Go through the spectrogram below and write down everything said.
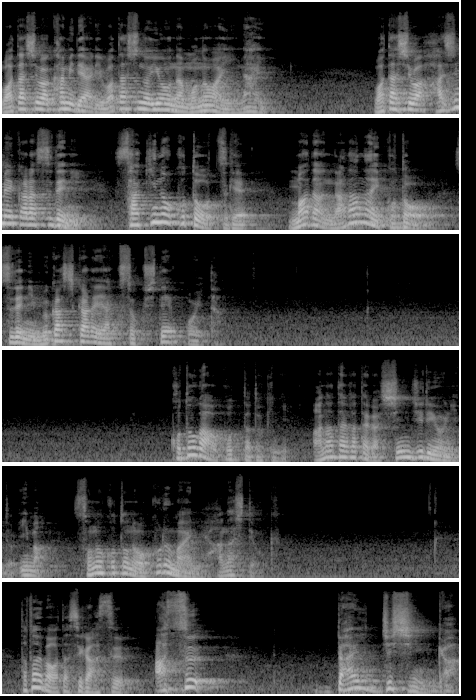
私は神であり私のようなものはいない。私は初めからすでに先のことを告げまだならないことをすでに昔から約束しておいた。ことが起こった時にあなた方が信じるようにと今そのことの起こる前に話しておく。例えば私が明日明日大地震が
